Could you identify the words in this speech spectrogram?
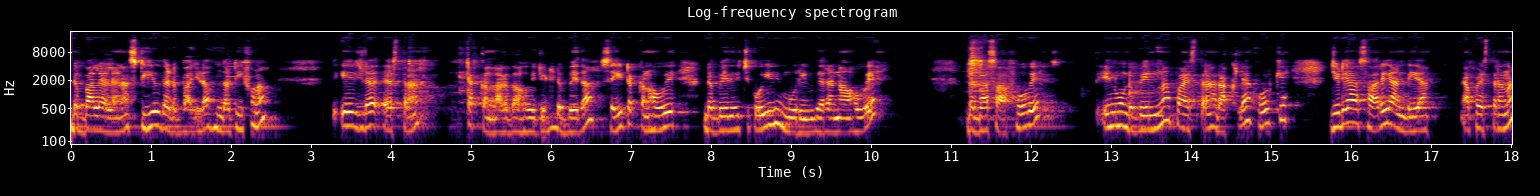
ਡੱਬਾ ਲੈ ਲੈਣਾ ਸਟੀਲ ਦਾ ਡੱਬਾ ਜਿਹੜਾ ਹੁੰਦਾ ਟਿਫਨ। ਤੇ ਇਹ ਜਿਹੜਾ ਇਸ ਤਰ੍ਹਾਂ ਢੱਕਣ ਲੱਗਦਾ ਹੋਵੇ, ਜਿਹੜੇ ਡੱਬੇ ਦਾ ਸਹੀ ਢੱਕਣ ਹੋਵੇ, ਡੱਬੇ ਦੇ ਵਿੱਚ ਕੋਈ ਵੀ ਮੋਰੀ ਵਗੈਰਾ ਨਾ ਹੋਵੇ, ਡੱਬਾ ਸਾਫ਼ ਹੋਵੇ, ਤੇ ਇਹਨੂੰ ਡੱਬੇ ਨੂੰ ਨਾ ਆਪਾਂ ਇਸ ਤਰ੍ਹਾਂ ਰੱਖ ਲਿਆ ਖੋਲ ਕੇ, ਜਿਹੜੇ ਆ ਸਾਰੇ ਆਂਡੇ ਆ, ਆਪਾਂ ਇਸ ਤਰ੍ਹਾਂ ਨਾ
